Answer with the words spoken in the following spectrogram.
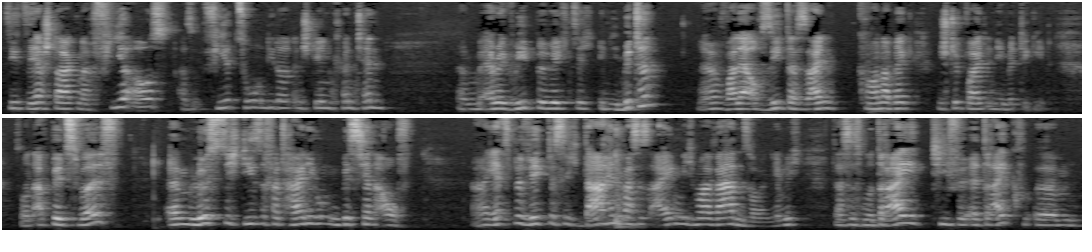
sieht sehr stark nach vier aus, also vier Zonen, die dort entstehen könnten. Ähm, Eric Reed bewegt sich in die Mitte ja, weil er auch sieht, dass sein Cornerback ein Stück weit in die Mitte geht. So, und ab Bild 12 ähm, löst sich diese Verteidigung ein bisschen auf. Ja, jetzt bewegt es sich dahin, was es eigentlich mal werden soll, nämlich, dass es nur drei tiefe, äh, drei ähm,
